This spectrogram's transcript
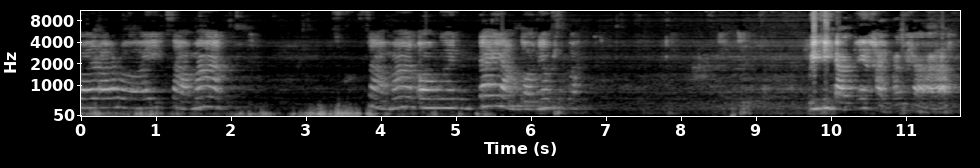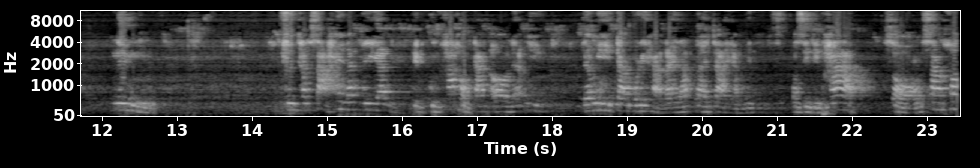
ร้อยละร้อยสามารถ สามารถออมเงินได้อย่างต่อเนื่องทุก วิธีการแก้ไขปัญหาหนึ่งฝึกทักษะให้นักเรียนเห็นคุณค่าของการออมและมีและมีการบริหารรายรับรายจ่ายอย่างมีประสิทธิภาพสองสร้างข้อ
